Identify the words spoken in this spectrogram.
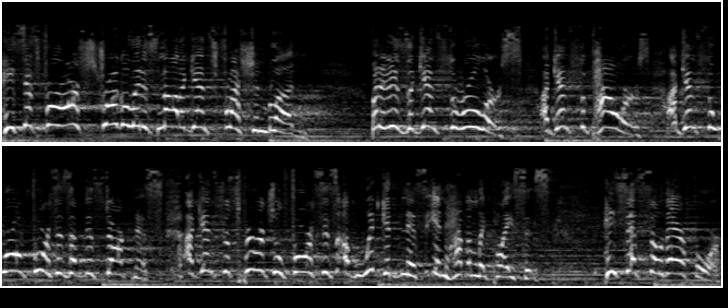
He says, For our struggle, it is not against flesh and blood, but it is against the rulers, against the powers, against the world forces of this darkness, against the spiritual forces of wickedness in heavenly places. He says, So therefore,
